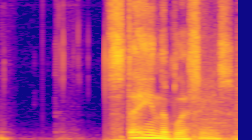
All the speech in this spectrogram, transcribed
Stay in the blessings.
